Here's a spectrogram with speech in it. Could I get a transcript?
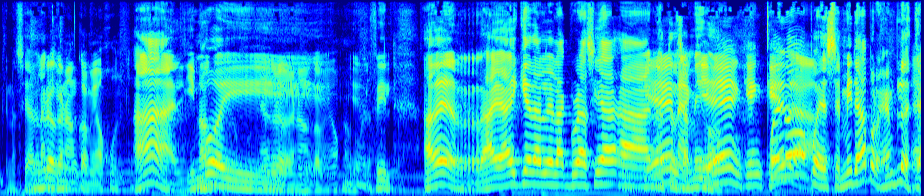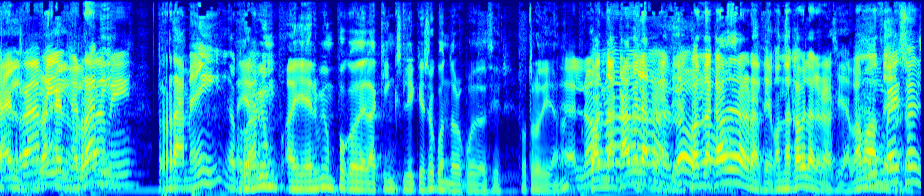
Que no se Yo creo que no han comido juntos. Ah, el Jimbo y. Yo creo que no han comido juntos. el Phil. A ver, hay, hay que darle las gracias a ¿Quién? nuestros ¿A amigos. quién? ¿Quién Bueno, pues mira, por ejemplo, está El el, Rami, Ra- el el Rami. Ramey. ayer vi, un, ayer vi un poco de la Kings League, eso cuando lo puedo decir, otro día, ¿no? Eh, no, cuando no, acabe la no, gracia. no, cuando no. acabe la gracia. Cuando acabe la gracia. Vamos Un a hacer. beso eso. en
